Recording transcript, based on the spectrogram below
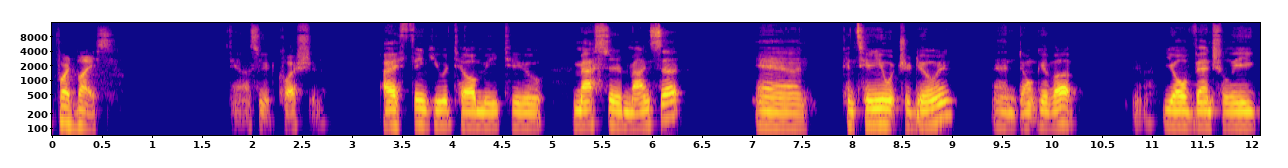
for advice? Yeah, that's a good question. I think he would tell me to master mindset and continue what you're doing and don't give up. You'll eventually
